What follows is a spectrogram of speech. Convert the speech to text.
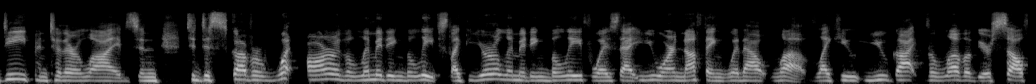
deep into their lives and to discover what are the limiting beliefs. Like your limiting belief was that you are nothing without love. Like you you got the love of yourself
